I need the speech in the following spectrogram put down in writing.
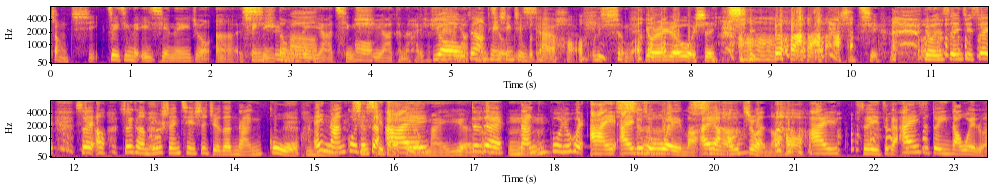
胀气，最近的一些那一种呃行动力啊、情绪啊，可能还是有。我这两天心情不太好，为什么？有人惹我生气，生气，有人生气，所以所以哦，所以可能不是生气，是觉。觉得难过，哎，难过就是哀，埋怨，对不对？难过就会哀，哀就是胃嘛，哎呀，好准哦，哀，所以这个哀是对应到胃轮，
